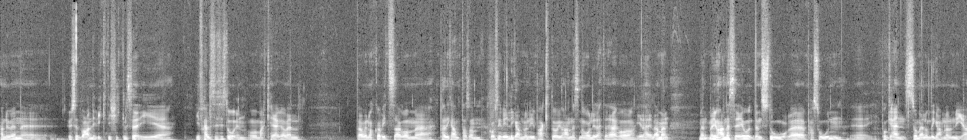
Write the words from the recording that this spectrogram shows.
Han er jo en uh, usedvanlig viktig skikkelse i, uh, i frelseshistorien, og markerer vel det er vel nok av vitser om uh, predikanter som går seg vill i gamle og nye pakt, og Johannes' sin rolle i dette her og i det hele. Men, men, men Johannes er jo den store personen eh, på grensa mellom det gamle og det nye.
